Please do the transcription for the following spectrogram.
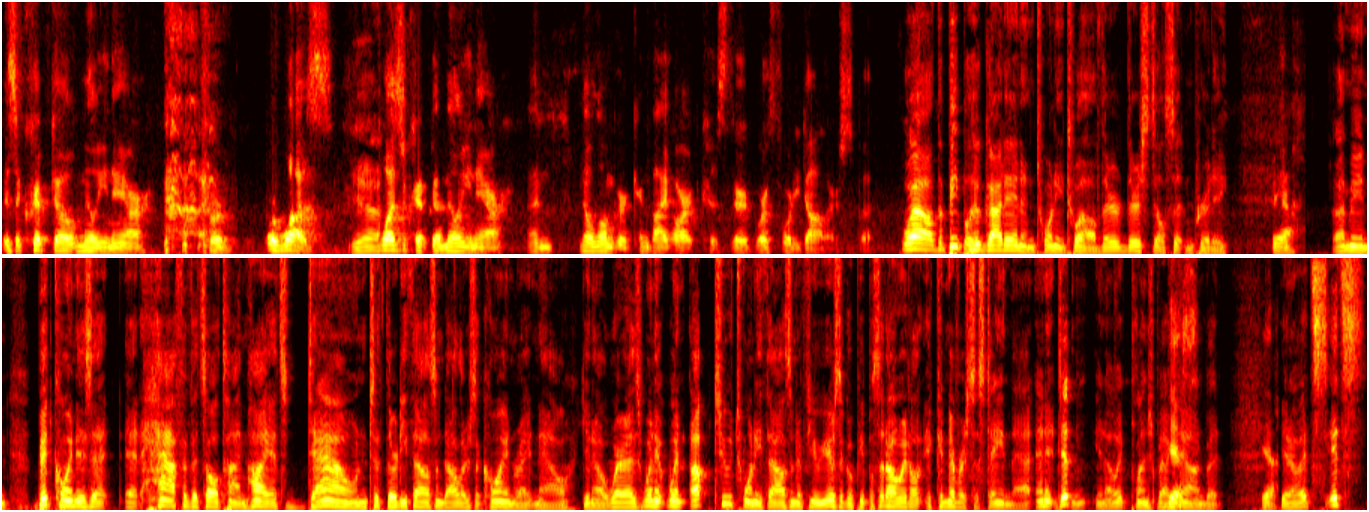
is a crypto millionaire, for or was yeah was a crypto millionaire and no longer can buy art because they're worth forty dollars. But well, the people who got in in 2012, they're they're still sitting pretty. Yeah. I mean, Bitcoin is at, at half of its all time high. It's down to thirty thousand dollars a coin right now. You know, whereas when it went up to twenty thousand a few years ago, people said, "Oh, it'll it can never sustain that," and it didn't. You know, it plunged back yes. down. But yeah, you know, it's it's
